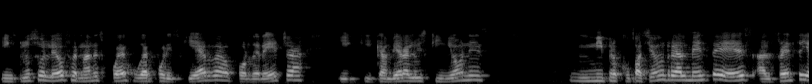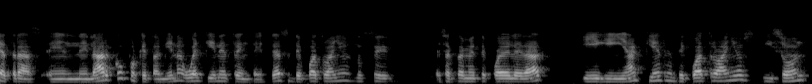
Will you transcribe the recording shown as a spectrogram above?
Incluso Leo Fernández puede jugar por izquierda o por derecha y, y cambiar a Luis Quiñones mi preocupación realmente es al frente y atrás, en el arco, porque también Abuel tiene 33, 34 años, no sé exactamente cuál es la edad, y Guiñac tiene 34 años y son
